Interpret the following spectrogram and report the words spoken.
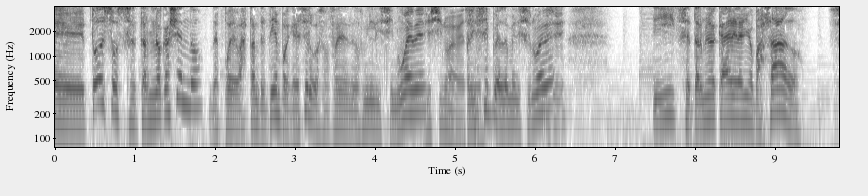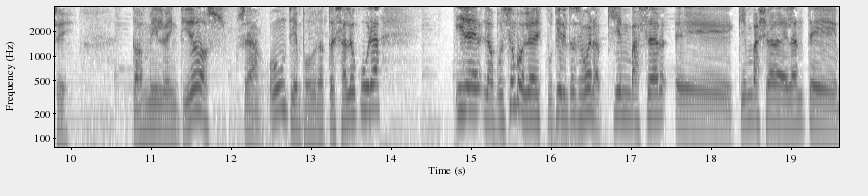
Eh, todo eso se terminó cayendo después de bastante tiempo, hay que decirlo, eso fue de 2019. 19, sí. Principio del 2019. Sí, Y se terminó de caer el año pasado. sí. 2022. O sea, un tiempo duró toda esa locura. Y la, la oposición volvió a discutir. Entonces, bueno, ¿quién va a ser, eh, quién va a llevar adelante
